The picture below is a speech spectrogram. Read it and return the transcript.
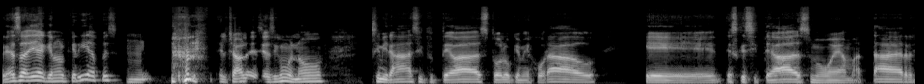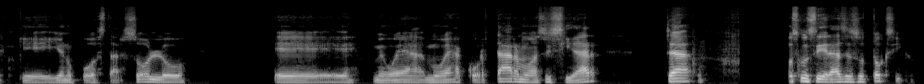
Pero ya sabía que no lo quería, pues. El chaval le decía así como, no, si mira, si tú te vas, todo lo que he mejorado, eh, es que si te vas me voy a matar, que yo no puedo estar solo, eh, me, voy a, me voy a cortar, me voy a suicidar. O sea, ¿vos considerás eso tóxico?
